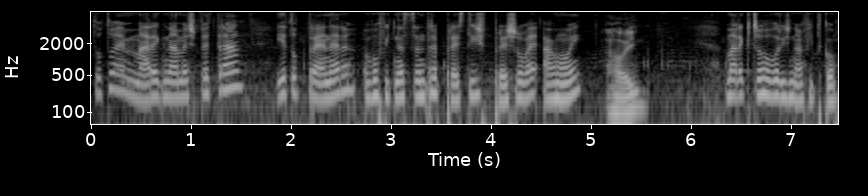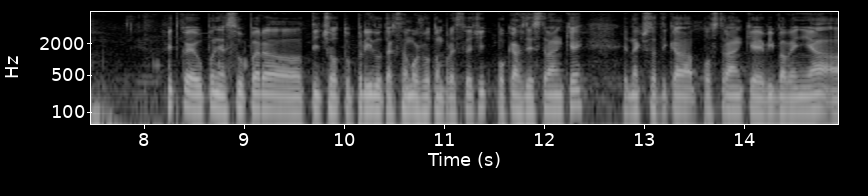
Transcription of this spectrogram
Toto je Marek Námeš Petra, je to tréner vo fitness centre Prestige v Prešove. Ahoj. Ahoj. Marek, čo hovoríš na fitko? Fitko je úplne super, tí, čo tu prídu, tak sa môžu o tom presvedčiť po každej stránke. Jednak čo sa týka po stránke vybavenia a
